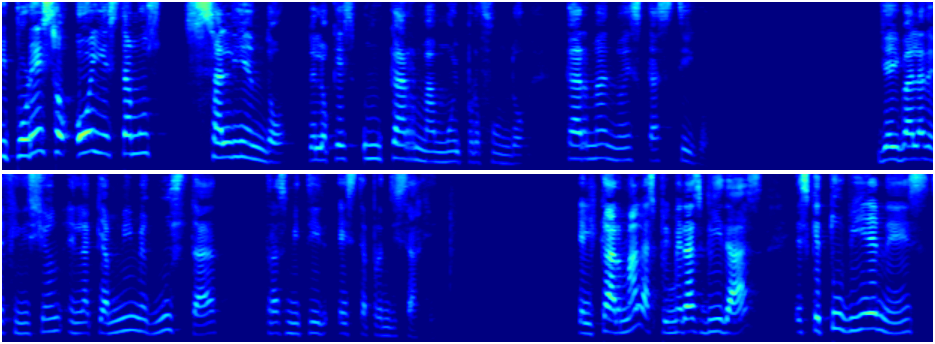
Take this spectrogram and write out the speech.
Y por eso hoy estamos saliendo de lo que es un karma muy profundo. Karma no es castigo. Y ahí va la definición en la que a mí me gusta transmitir este aprendizaje. El karma, las primeras vidas, es que tú vienes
